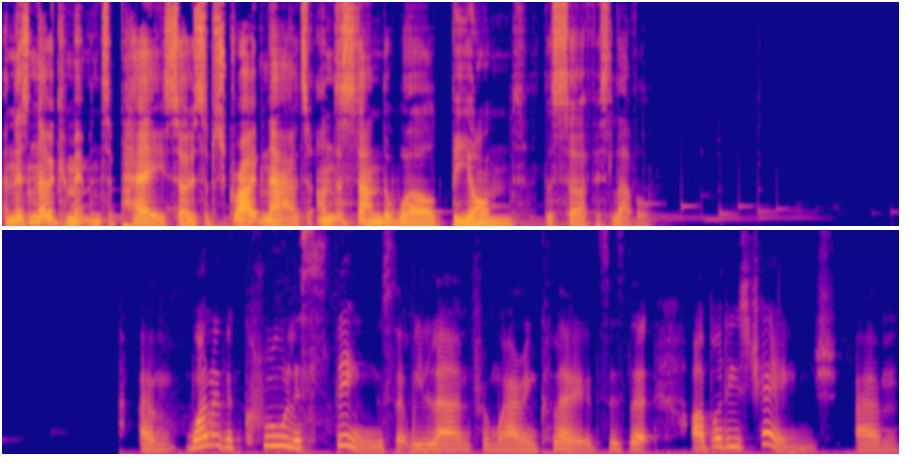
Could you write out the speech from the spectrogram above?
and there's no commitment to pay, so subscribe now to understand the world beyond the surface level. Um, one of the cruelest things that we learn from wearing clothes is that our bodies change, um,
